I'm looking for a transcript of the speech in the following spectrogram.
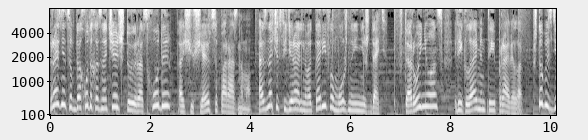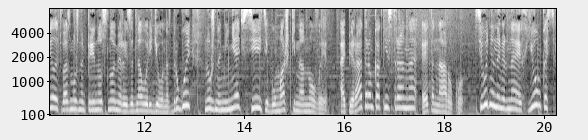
Разница в доходах означает, что и расходы ощущаются по-разному. А значит, федерального тарифа можно и не ждать. Второй нюанс – регламенты и правила. Чтобы сделать возможным перенос номера из одного региона в другой, нужно менять все эти бумажки на новые. Операторам, как ни странно, это на руку. Сегодня номерная их емкость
